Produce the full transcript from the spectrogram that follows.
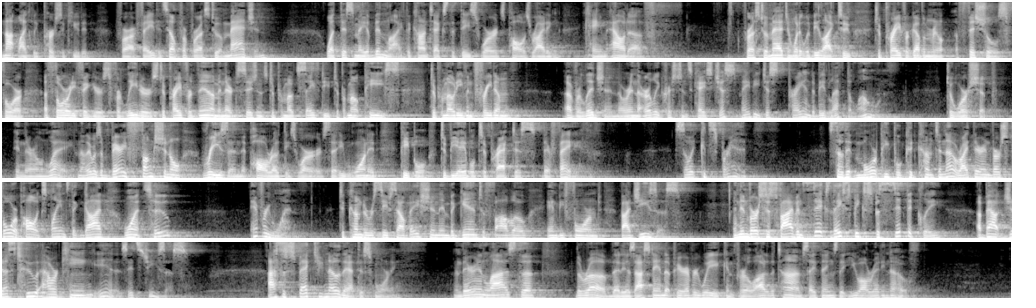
not likely persecuted for our faith. It's helpful for us to imagine what this may have been like, the context that these words Paul is writing came out of. For us to imagine what it would be like to, to pray for government officials, for authority figures, for leaders, to pray for them in their decisions, to promote safety, to promote peace, to promote even freedom of religion, or in the early Christians' case, just maybe just praying to be left alone to worship in their own way. Now, there was a very functional reason that Paul wrote these words, that he wanted people to be able to practice their faith so it could spread, so that more people could come to know. Right there in verse 4, Paul explains that God wants who? Everyone to come to receive salvation and begin to follow and be formed by Jesus. And in verses 5 and 6, they speak specifically about just who our King is. It's Jesus. I suspect you know that this morning. And therein lies the, the rub. That is, I stand up here every week and for a lot of the time say things that you already know.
